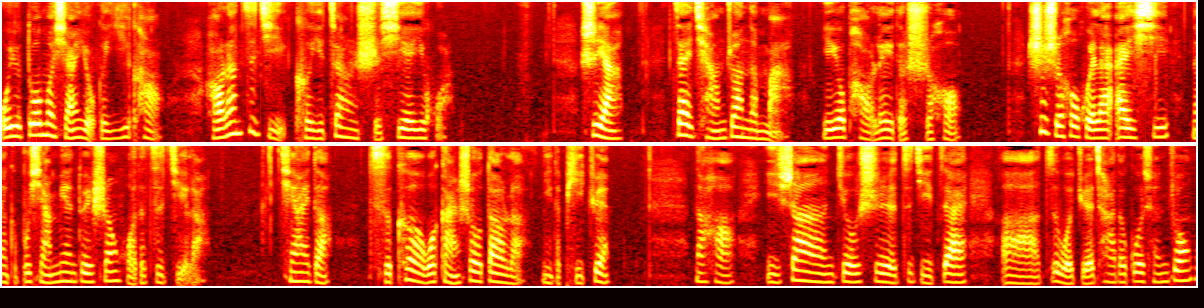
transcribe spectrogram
我有多么想有个依靠，好让自己可以暂时歇一会儿。是呀，再强壮的马也有跑累的时候。是时候回来爱惜那个不想面对生活的自己了，亲爱的，此刻我感受到了你的疲倦。那好，以上就是自己在啊自我觉察的过程中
